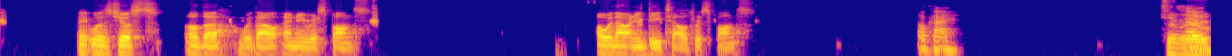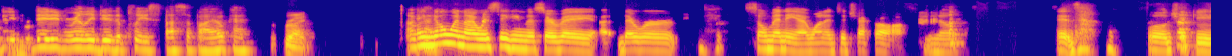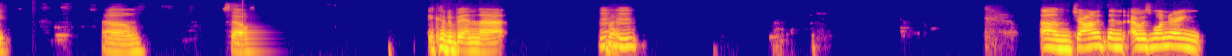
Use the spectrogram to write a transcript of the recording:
it was just other without any response or without any detailed response. Okay. So, so they, they, didn't really do the please specify. Okay. Right. Okay. I know when I was taking the survey, uh, there were so many I wanted to check off, you know, it's a little tricky. Um, so it could have been that. Mm-hmm. Um, Jonathan, I was wondering,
